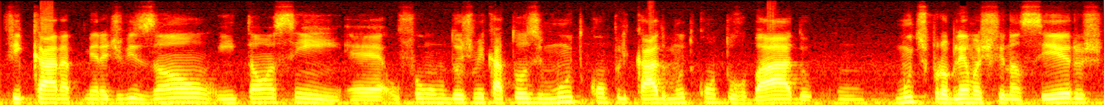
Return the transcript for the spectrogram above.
ficar na primeira divisão. Então, assim, é, foi um 2014 muito complicado, muito conturbado, com muitos problemas financeiros.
